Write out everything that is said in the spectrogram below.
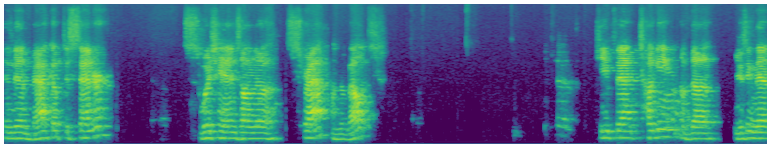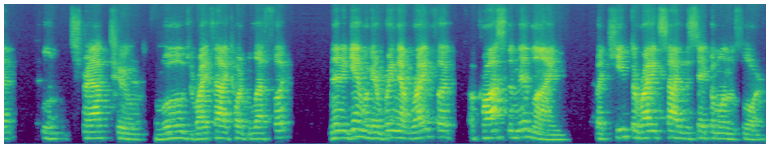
and then back up to center. Switch hands on the strap, on the belt. Keep that tugging of the, using that strap to move the right thigh toward the left foot. And then again, we're gonna bring that right foot across the midline, but keep the right side of the sacrum on the floor.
